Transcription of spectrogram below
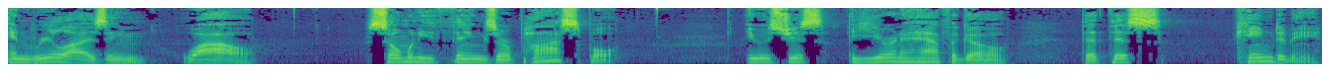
and realizing, wow, so many things are possible. It was just a year and a half ago that this came to me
